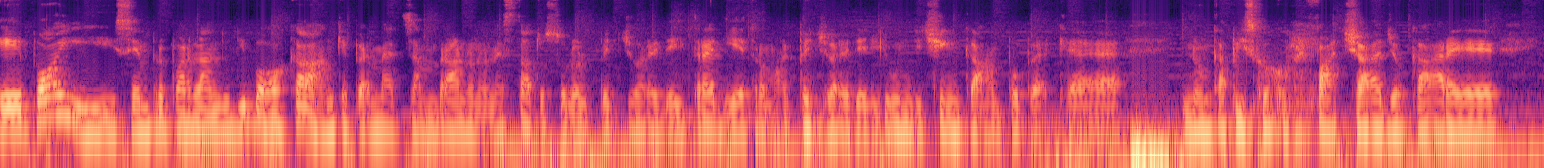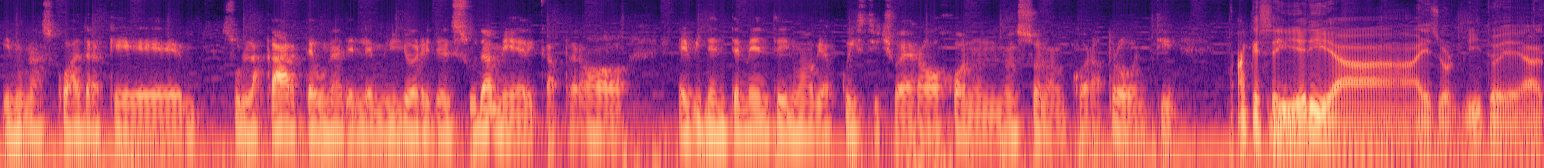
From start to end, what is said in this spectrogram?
E poi, sempre parlando di Boca, anche per me Zambrano non è stato solo il peggiore dei tre dietro, ma il peggiore degli undici in campo perché non capisco come faccia a giocare in una squadra che sulla carta è una delle migliori del Sud America, però evidentemente i nuovi acquisti, cioè Rojo, non, non sono ancora pronti. Anche se ieri ha, ha esordito e ha,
